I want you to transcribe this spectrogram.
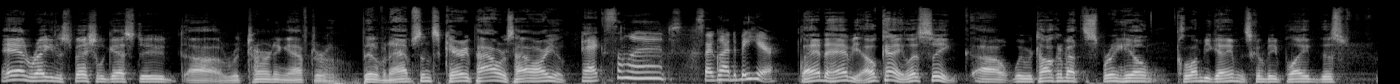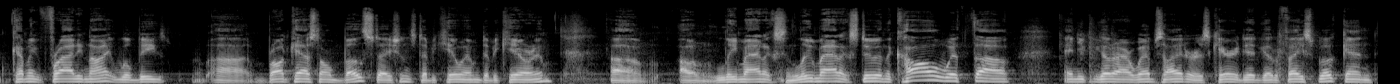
And regular special guest dude uh, returning after a bit of an absence, Carey Powers. How are you? Excellent. So glad to be here. Glad to have you. Okay, let's see. Uh, we were talking about the Spring Hill Columbia game that's going to be played this coming Friday night. Will be uh, broadcast on both stations, WKOM, WKRM. Uh, uh, Lee Maddox and Lou Maddox doing the call with, uh, and you can go to our website or as Carey did, go to Facebook and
